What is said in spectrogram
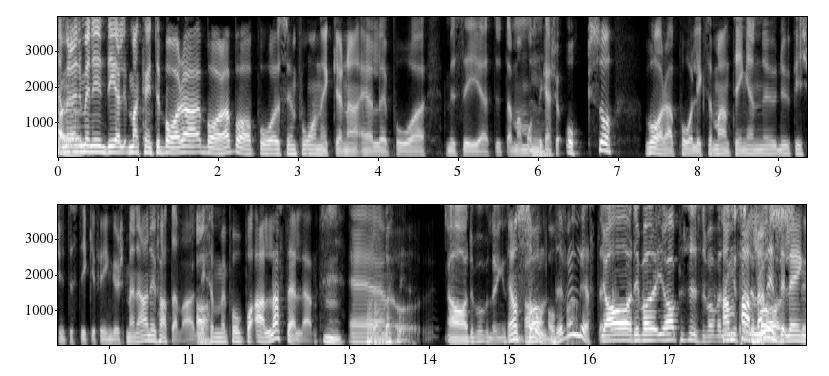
Ja, men, ja. men en del, man kan ju inte bara, bara vara på symfonikerna eller på museet, utan man Mm. måste kanske också vara på liksom antingen, nu, nu finns ju inte Sticky Fingers, men ja, ni fattar va? Ja. Liksom på, på alla ställen. De Eh, ner? och- Ja, det var väl länge ja, sedan. han sålde fan. väl det stället? Ja, det var, ja, precis. Det var väl Han länge sedan det pallade inte längre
